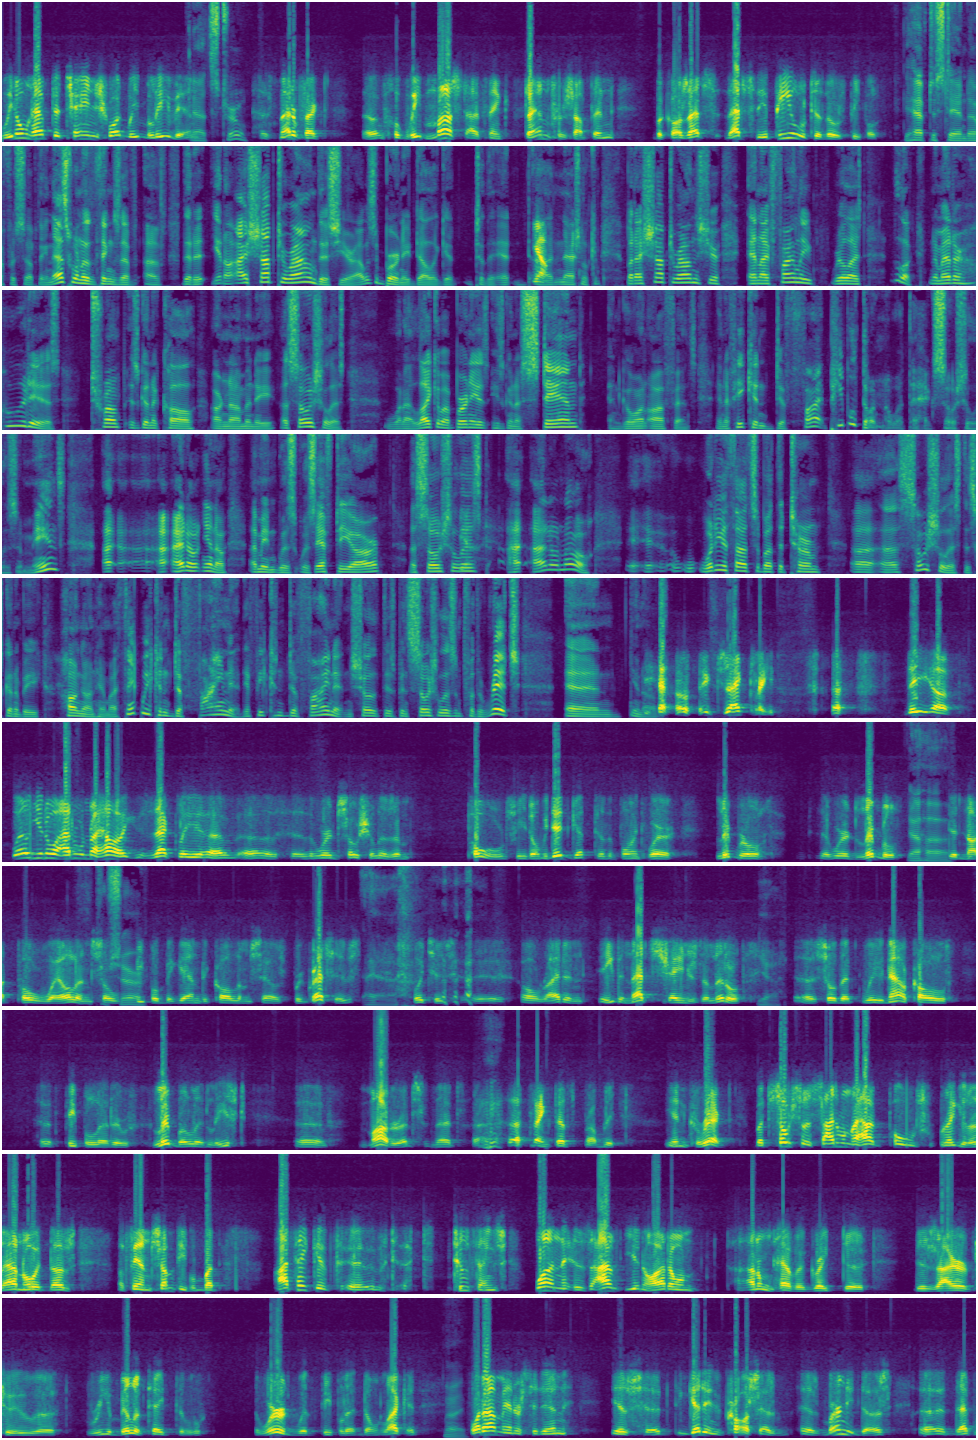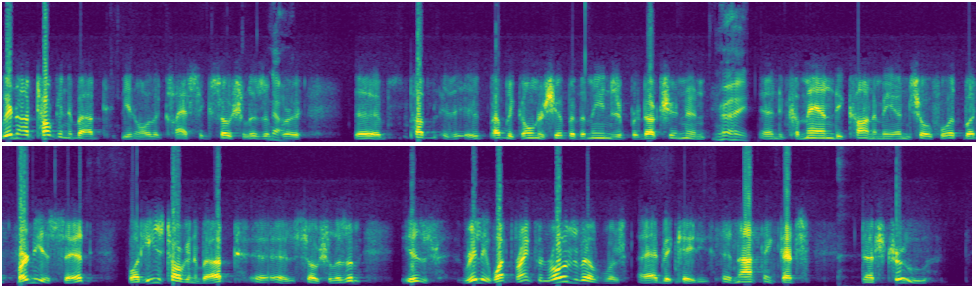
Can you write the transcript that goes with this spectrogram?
we don't have to change what we believe in. That's true. As a matter of fact, uh, we must, I think, stand for something because that's that's the appeal to those people. You have to stand up for something. That's one of the things I've, I've that it, you know I shopped around this year. I was a Bernie delegate to the uh, Yeah. national, com- but I shopped around this year, and I finally realized: look, no matter who it is, Trump is going to call our nominee a socialist. What I like about Bernie is he's going to stand and go on offense. And if he can define, people don't know what the heck socialism means. I, I, I don't, you know. I mean, was was FDR a socialist? I, I don't know. Uh, What are your thoughts about the term uh, uh, socialist that's going to be hung on him? I think we can define it. If he can define it and show that there's been socialism for the rich, and you know, yeah, exactly. the uh, well, you know, I don't know how exactly uh, uh, the word socialism polls. You know, we did get to the point where liberal, the word liberal, Uh-huh. did not poll well, and so Sure. people began to call themselves progressives, which is uh, all right, and even that's changed a little, Yeah. uh, so that we now call uh, people that are liberal, at least, uh, moderates. And that's, I think that's probably incorrect. But socialists, I don't know how it polls regularly. I know it does offend some people, but I think if uh, two things. One is I, you know, I don't, I don't have a great uh, desire to uh, rehabilitate the the word with people that don't like it. Right. What I'm interested in is uh, getting across, as as Bernie does, uh, that we're not talking about you know the classic socialism No. where the pub, public ownership of the means of production and right? and command economy and so forth. But Bernie has said what he's talking about uh, as socialism is really what Franklin Roosevelt was advocating, and I think that's that's true.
